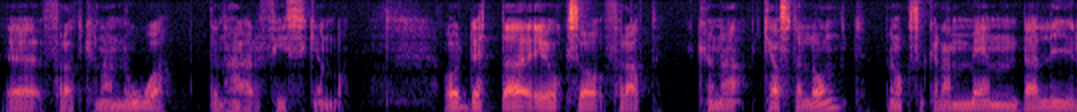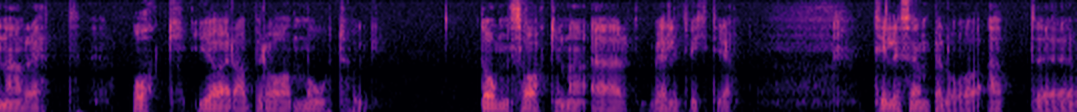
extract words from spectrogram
eh, för att kunna nå den här fisken då. Och detta är också för att kunna kasta långt men också kunna mända linan rätt och göra bra mothugg. De sakerna är väldigt viktiga. Till exempel då att eh,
